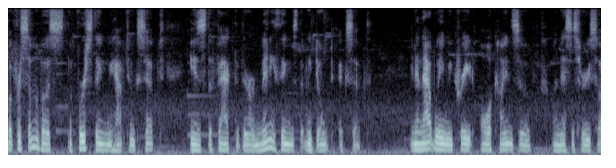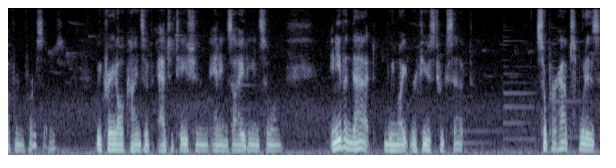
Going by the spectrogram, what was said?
But for some of us, the first thing we have to accept is the fact that there are many things that we don't accept. And in that way, we create all kinds of unnecessary suffering for ourselves. We create all kinds of agitation and anxiety and so on. And even that we might refuse to accept. So perhaps what is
